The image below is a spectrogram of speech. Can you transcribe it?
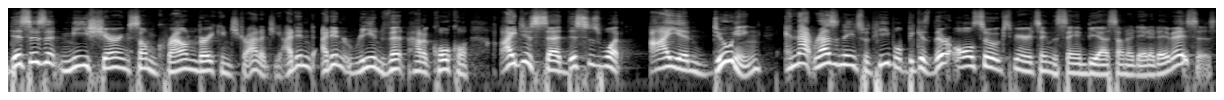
This isn't me sharing some groundbreaking strategy. I didn't I didn't reinvent how to cold call. I just said this is what I am doing and that resonates with people because they're also experiencing the same BS on a day-to-day basis.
